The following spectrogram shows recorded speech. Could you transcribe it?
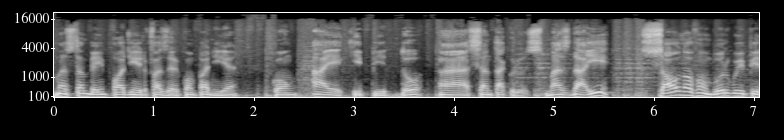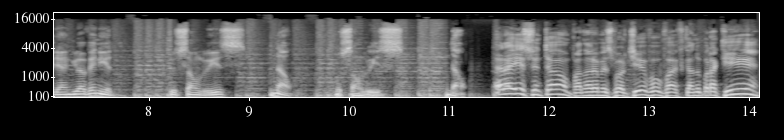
mas também podem ir fazer companhia com a equipe do Santa Cruz. Mas daí, só o Novo Hamburgo, Ipiranga e Avenida. O São Luís, não. O São Luís, não. Era isso então, Panorama Esportivo vai ficando por aqui.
